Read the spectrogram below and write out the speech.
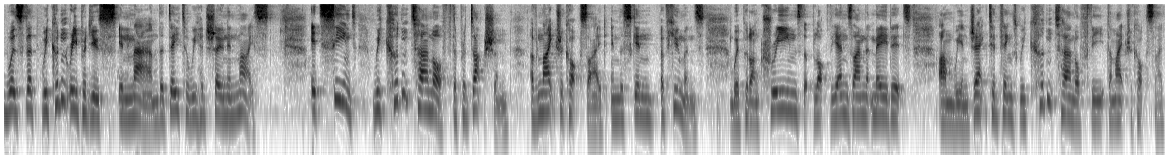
was that we couldn't reproduce in man the data we had shown in mice it seemed we couldn't turn off the production of nitric oxide in the skin of humans. We put on creams that blocked the enzyme that made it. Um, we injected things. We couldn't turn off the, the nitric oxide.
